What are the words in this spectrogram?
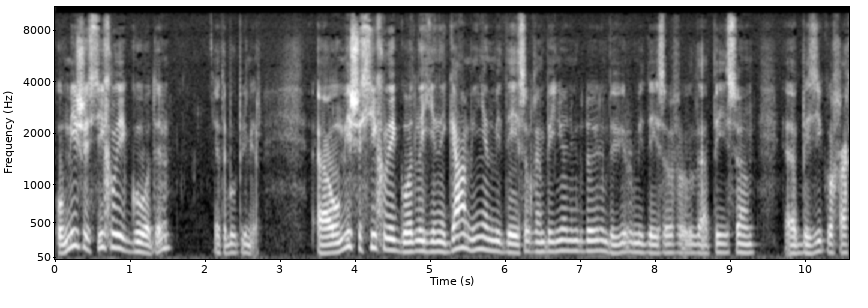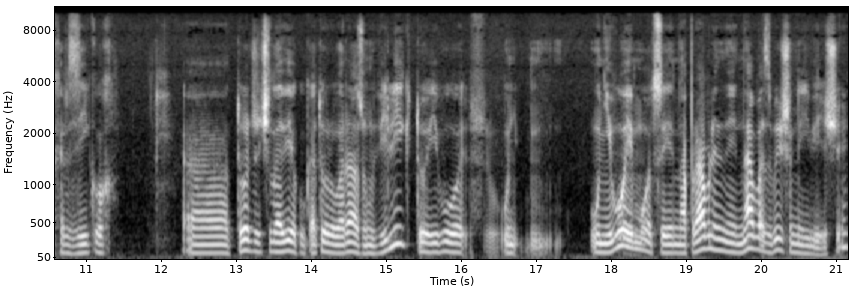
У Миши Сихлый Годель, это был пример – а у Миши Сихлы Годли Генега Минин Мидейсов Гамбиньоним Гдойлем Бевиру Мидейсов Лапейсом э, Безикух Ахарзикух. А, тот же человек, у которого разум велик, то его, у, у него эмоции направлены на возвышенные вещи,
